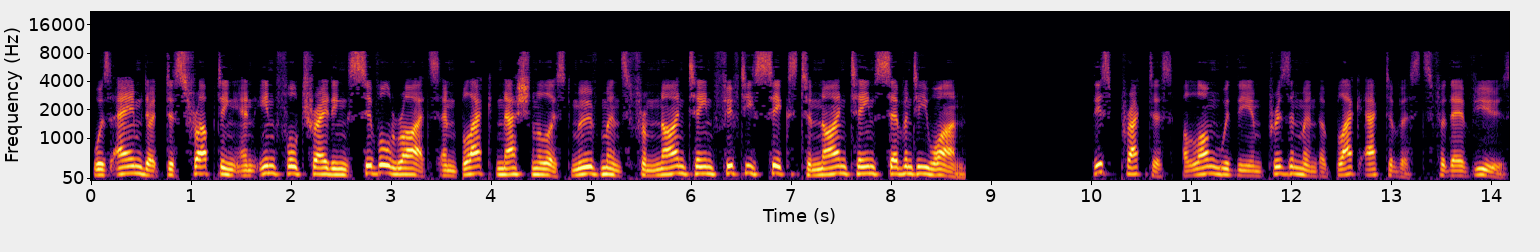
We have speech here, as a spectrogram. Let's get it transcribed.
was aimed at disrupting and infiltrating civil rights and black nationalist movements from 1956 to 1971. This practice, along with the imprisonment of black activists for their views,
